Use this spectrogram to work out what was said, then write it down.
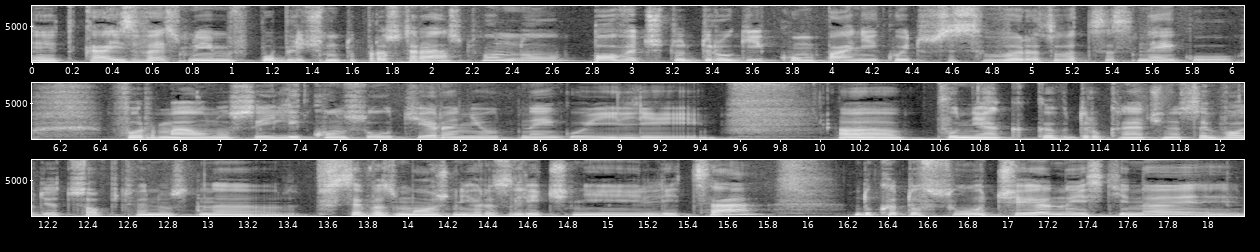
е така известно им в публичното пространство, но повечето други компании, които се свързват с него, формално са или консултирани от него, или а, по някакъв друг начин се водят собственост на всевъзможни различни лица, докато в случая наистина е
